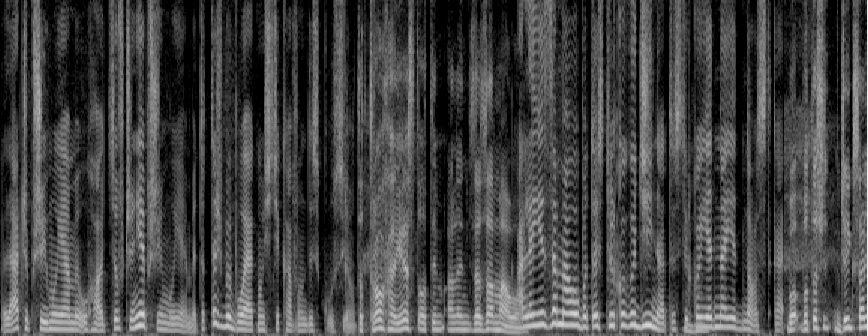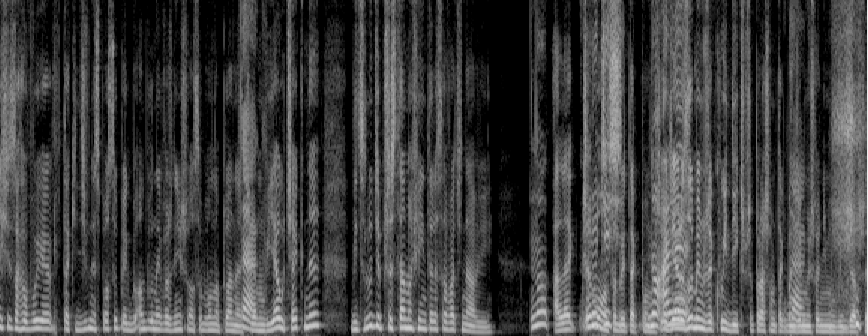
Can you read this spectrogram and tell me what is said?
prawda? Czy przyjmujemy uchodźców, czy nie przyjmujemy. To też by było jakąś ciekawą dyskusją. To trochę jest o tym, ale za, za mało. Ale jest za mało, bo to jest tylko godzina, to jest tylko mhm. jedna jednostka. Bo, bo też Jake Sully się zachowuje w taki dziwny sposób, jakby on był najważniejszą osobą na planecie. Tak. On mówi, ja ucieknę, więc ludzie przestaną się interesować Navi. No, ale czemu ludzie... on sobie tak pomyślał? No, ale... Ja rozumiem, że Quidditch, przepraszam, tak, tak, będziemy już o nim mówić zawsze.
